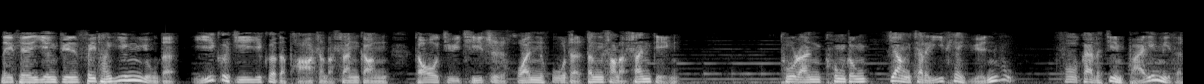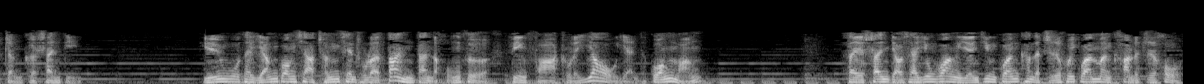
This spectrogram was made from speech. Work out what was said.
那天，英军非常英勇的一个接一个的爬上了山岗，高举旗帜，欢呼着登上了山顶。突然，空中降下了一片云雾。覆盖了近百米的整个山顶，云雾在阳光下呈现出了淡淡的红色，并发出了耀眼的光芒。在山脚下用望远镜观看的指挥官们看了之后，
